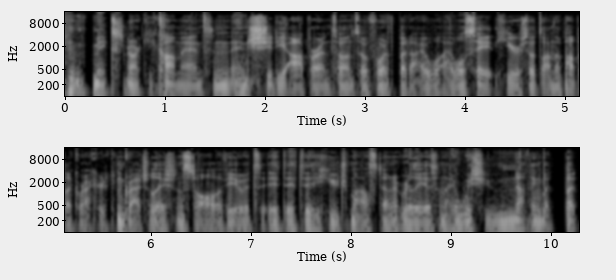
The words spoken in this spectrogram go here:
make snarky comments and, and shitty opera and so on and so forth. But I will I will say it here so it's on the public record. Congratulations to all of you. It's it, it's a huge milestone. It really is, and I wish you nothing but but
